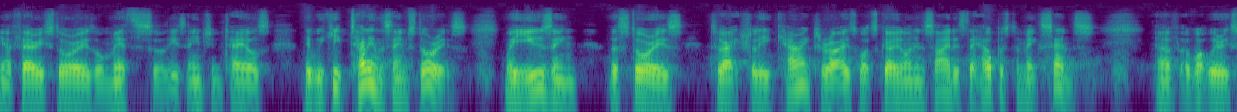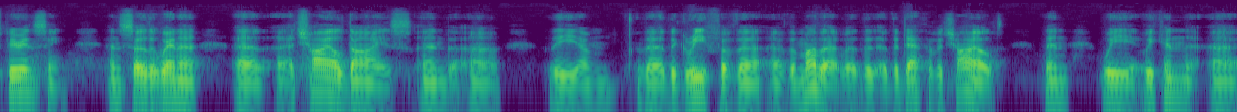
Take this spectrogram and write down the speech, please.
you know, fairy stories or myths or these ancient tales, that we keep telling the same stories. We're using the stories to actually characterize what's going on inside us. They help us to make sense of, of what we're experiencing. And so that when a, a, a child dies and uh, the, um, the, the grief of the, of the mother, the, the death of a child, then we, we, can, uh,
